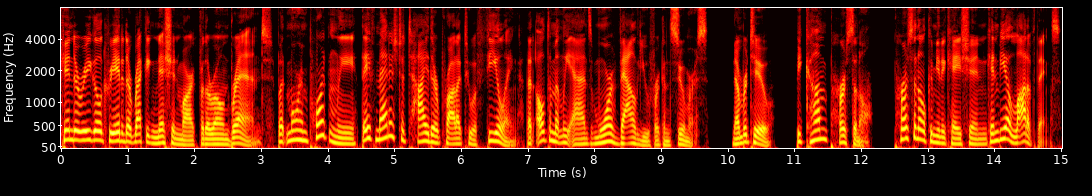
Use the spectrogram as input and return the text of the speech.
Kinder Riegel created a recognition mark for their own brand, but more importantly, they've managed to tie their product to a feeling that ultimately adds more value for consumers. Number two, become personal. Personal communication can be a lot of things.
